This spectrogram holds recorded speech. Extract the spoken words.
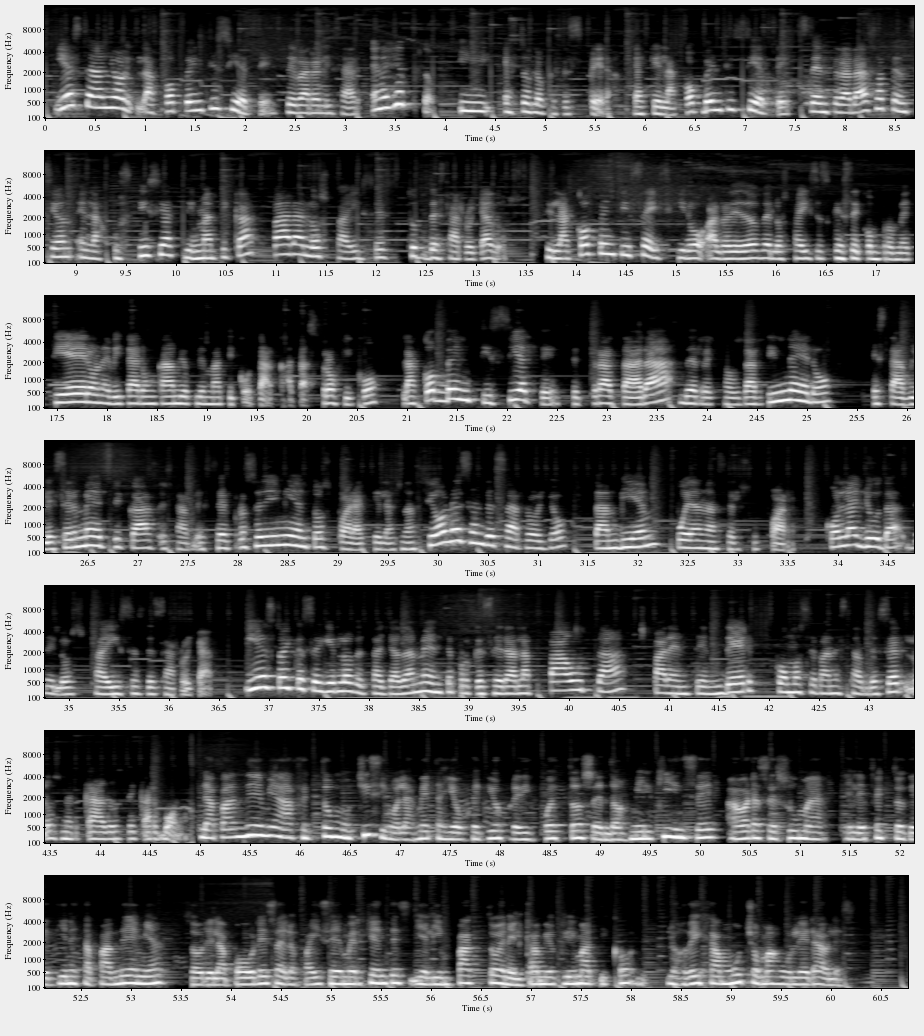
Y este año la COP27 se va a realizar en Egipto y esto es lo que se espera, ya que la COP27 centrará su atención en la justicia climática para los países subdesarrollados. Si la COP26 giró alrededor de los países que se comprometieron a evitar un cambio climático tan catastrófico, la COP27 se tratará de recaudar dinero establecer métricas, establecer procedimientos para que las naciones en desarrollo también puedan hacer su parte con la ayuda de los países desarrollados. Y esto hay que seguirlo detalladamente porque será la pauta para entender cómo se van a establecer los mercados de carbono. La pandemia afectó muchísimo las metas y objetivos predispuestos en 2015. Ahora se suma el efecto que tiene esta pandemia sobre la pobreza de los países emergentes y el impacto en el cambio climático los deja mucho más vulnerables,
